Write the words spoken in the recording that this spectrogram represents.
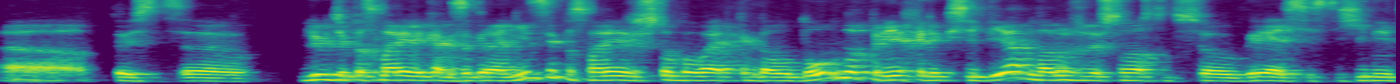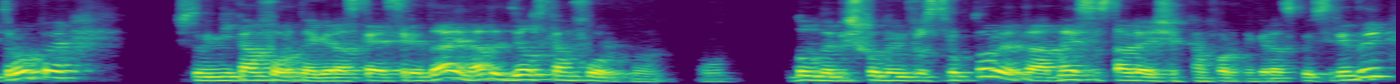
А, то есть э, люди посмотрели, как за границей, посмотрели, что бывает, когда удобно, приехали к себе, обнаружили, что у нас тут все грязь и стихийные тропы, что некомфортная городская среда, и надо делать комфортную. Вот. Удобная пешеходная инфраструктура – это одна из составляющих комфортной городской среды.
